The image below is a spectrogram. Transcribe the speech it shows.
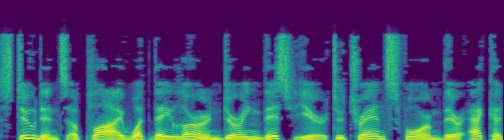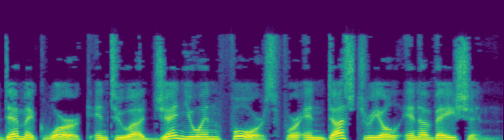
Students apply what they learn during this year to transform their academic work into a genuine force for industrial innovation.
